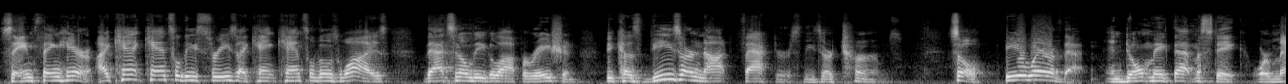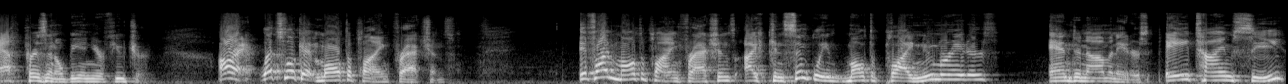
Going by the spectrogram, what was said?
Same thing here. I can't cancel these 3's. I can't cancel those y's. That's an illegal operation because these are not factors. These are terms. So be aware of that. And don't make that mistake, or math prison will be in your future. All right, let's look at multiplying fractions. If I'm multiplying fractions, I can simply multiply numerators and denominators. a times c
